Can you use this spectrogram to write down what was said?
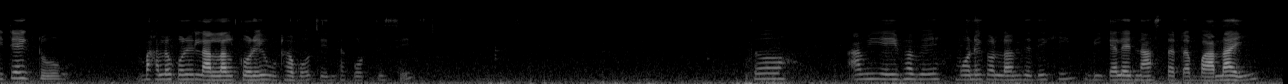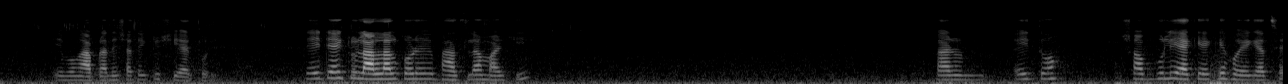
এটা একটু ভালো করে লাল লাল করে উঠাবো, চিন্তা করতেছি। তো আমি এইভাবে মনে করলাম যে দেখি বিকালের নাস্তাটা বানাই এবং আপনাদের সাথে একটু শেয়ার করি। তো এইটা একটু লাল লাল করে ভাজলাম আর কি কারণ এই তো সবগুলি একে একে হয়ে গেছে।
